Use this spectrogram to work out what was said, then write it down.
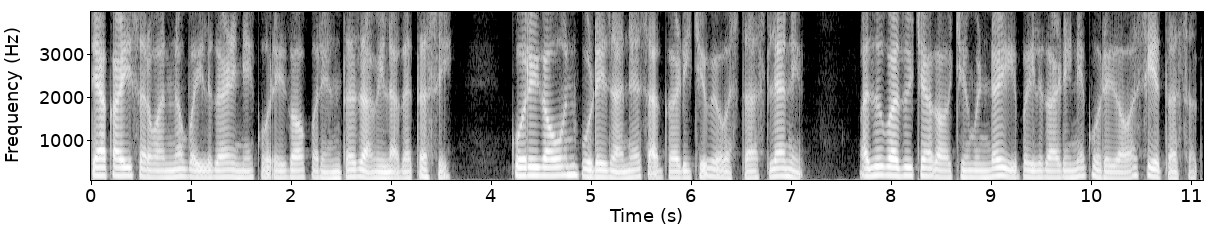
त्या काळी सर्वांना बैलगाडीने कोरेगावपर्यंत जावे लागत असे. कोरेगावहून पुढे जाण्यास आगगाडीची व्यवस्था असल्याने आजूबाजूच्या गावची मंडळी बैलगाडीने कोरेगावास येत असत.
